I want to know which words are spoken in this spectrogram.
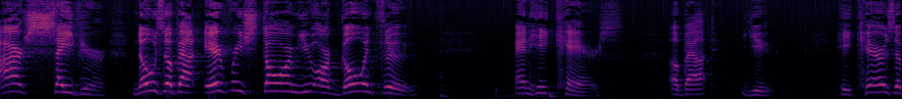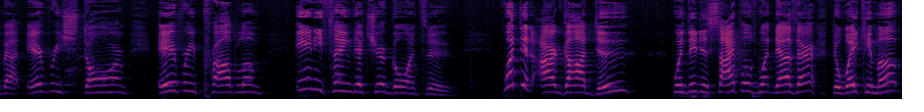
our Savior, knows about every storm you are going through, and He cares about you. He cares about every storm, every problem, anything that you're going through. What did our God do when the disciples went down there to wake him up?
